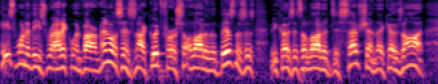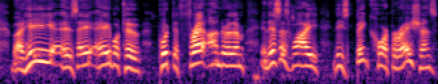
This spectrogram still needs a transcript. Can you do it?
he's one of these radical environmentalists, and it's not good for a lot of the businesses because it's a lot of deception that goes on. But he is a, able to put the threat under them, and this is why these big corporations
